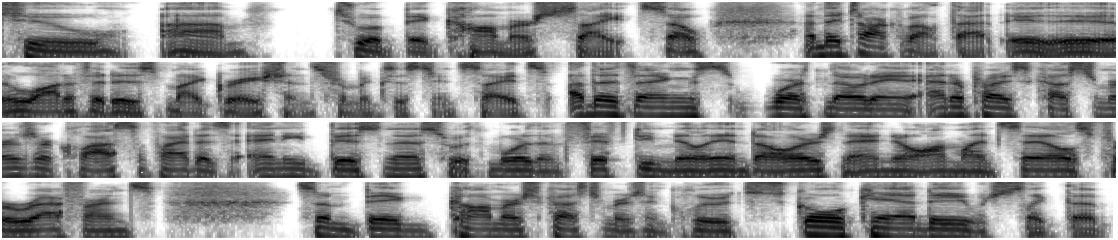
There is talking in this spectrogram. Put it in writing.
to um, to a big commerce site. So, and they talk about that. It, it, a lot of it is migrations from existing sites. Other things worth noting enterprise customers are classified as any business with more than $50 million in annual online sales. For reference, some big commerce customers include Skullcandy, which is like the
